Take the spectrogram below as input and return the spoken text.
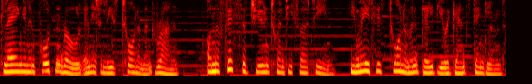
playing an important role in Italy's tournament run. On the 5th of June 2013, he made his tournament debut against England,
